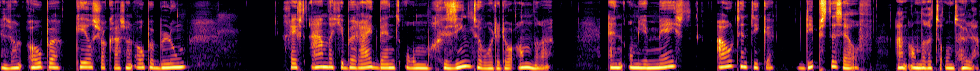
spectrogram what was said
En zo'n open keelchakra, zo'n open bloem, geeft aan dat je bereid bent om gezien te worden door anderen en om je meest authentieke, diepste zelf aan anderen te onthullen.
